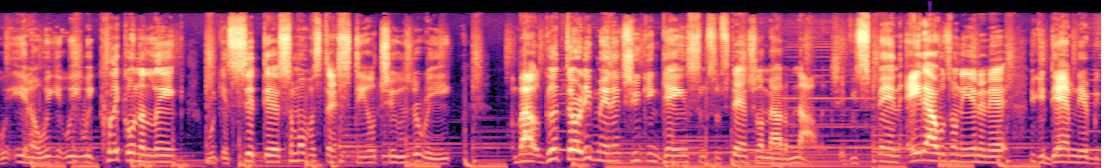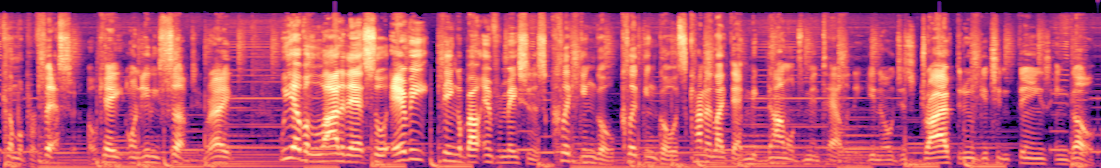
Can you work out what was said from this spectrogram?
We, you know, we, we we click on the link, we can sit there. Some of us that still choose to read. About good 30 minutes, you can gain some substantial amount of knowledge. If you spend eight hours on the internet, you can damn near become a professor, okay, on any subject, right? We have a lot of that. So everything about information is click and go, click and go. It's kind of like that McDonald's mentality, you know, just drive through, get your things and go.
